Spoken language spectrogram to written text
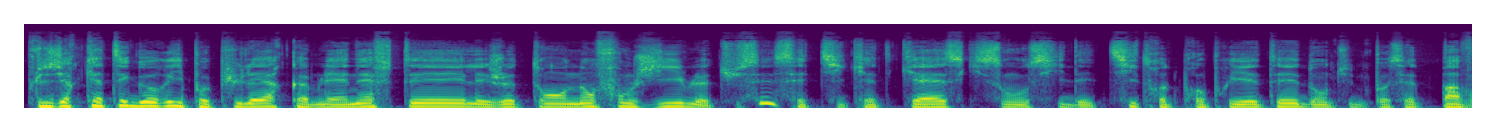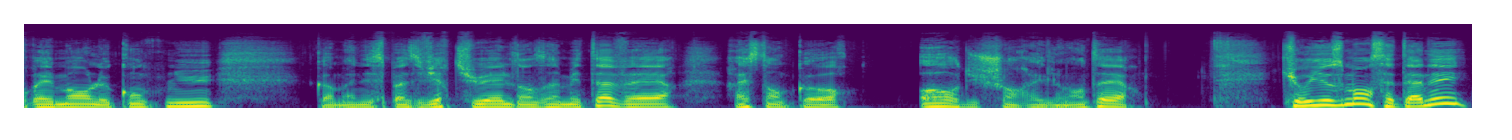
plusieurs catégories populaires comme les NFT, les jetons non fongibles, tu sais, ces tickets de caisse qui sont aussi des titres de propriété dont tu ne possèdes pas vraiment le contenu, comme un espace virtuel dans un métavers, restent encore hors du champ réglementaire. Curieusement, cette année,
